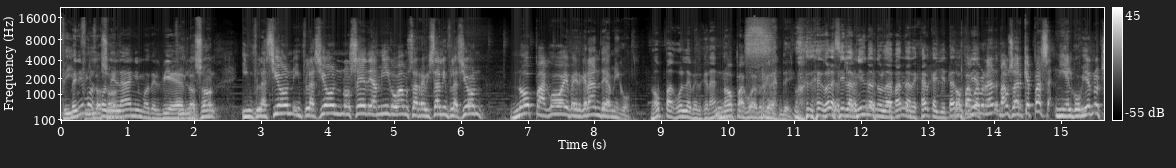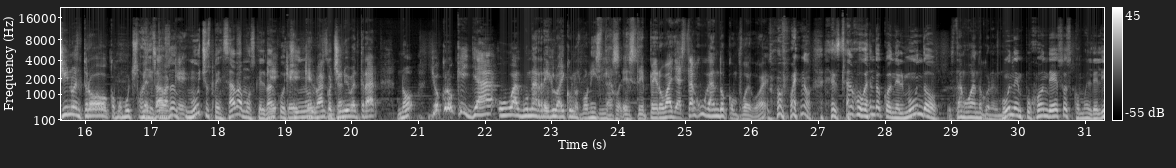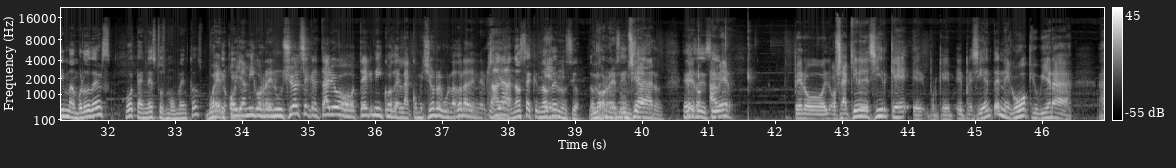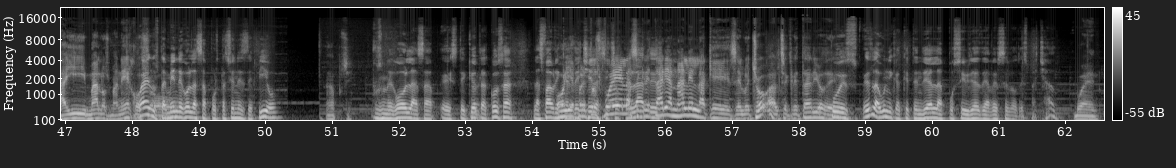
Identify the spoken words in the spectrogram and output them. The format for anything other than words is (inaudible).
fi- Venimos filosón. con el ánimo del viernes. Filosón. Inflación, inflación, no sé de amigo, vamos a revisar la inflación. No pagó Evergrande, amigo. No pagó la Evergrande. No pagó Evergrande. (laughs) Ahora sí, la misma nos la van a dejar Cayetano. No pagó Frías. Evergrande. Vamos a ver qué pasa. Ni el gobierno chino entró como muchos Oye, pensaban entonces, que, muchos pensábamos que el banco que- chino. que el banco chino iba a entrar. No, yo creo que ya hubo algún arreglo ahí con los bonistas. Híjoles. Este, pero vaya, están jugando con fuego, ¿eh? (laughs) Bueno, están jugando con el mundo. Están jugando con el mundo. Un empujón de esos como el de Lehman Brothers, vota en estos momentos. Bueno, ¿Por qué oye amigo, renunció el secretario técnico de la Comisión Reguladora de Energía. No, no, no sé no En- renunció, Lo, lo renunciaron. renunciaron. Es Pero, decir- a ver, pero, o sea, quiere decir que, eh, porque el presidente negó que hubiera ahí malos manejos. Bueno, o- también negó las aportaciones de Pío. Ah, pues sí. Pues negó las, ah, este, ¿qué otra cosa? Las fábricas Oye, de pero entonces y fue la chocolates. secretaria Nale la que se lo echó al secretario de... Pues es la única que tendría la posibilidad de habérselo despachado. Bueno.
